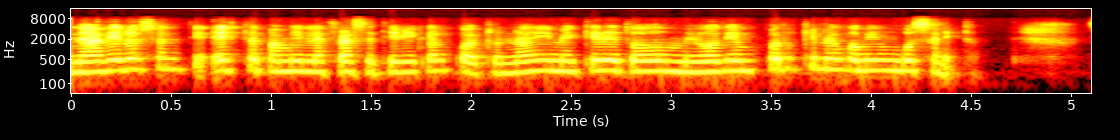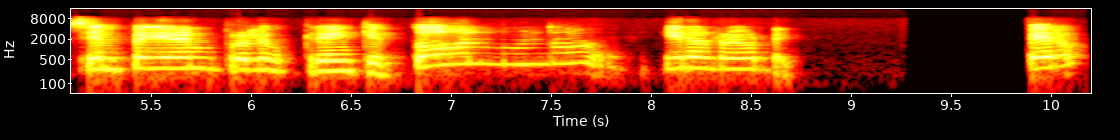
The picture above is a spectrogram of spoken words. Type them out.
Nadie los entiende. Esta para mí es la frase típica del 4. Nadie me quiere, todos me odian porque me comí un gusanito. Siempre tienen un problema. Creen que todo el mundo gira alrededor de ellos. Pero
